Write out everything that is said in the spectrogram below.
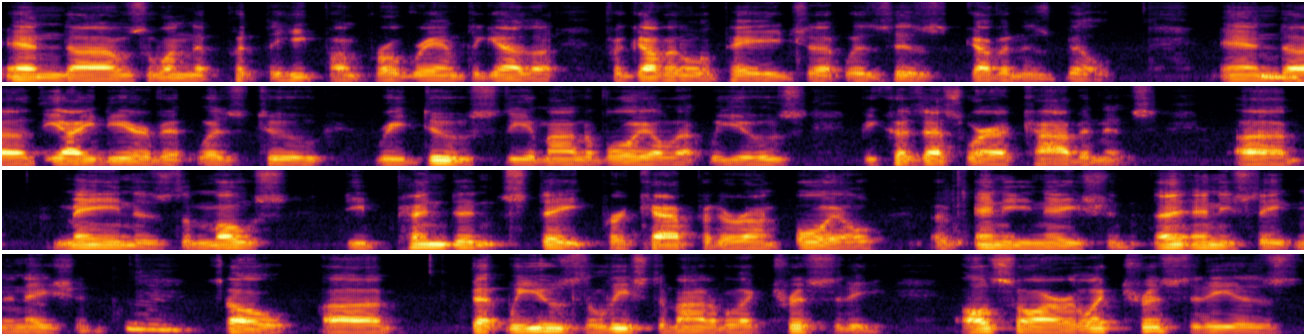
And uh, i was the one that put the heat pump program together for governor lepage that was his governor's bill. And mm-hmm. uh, the idea of it was to reduce the amount of oil that we use because that's where our carbon is uh, Maine is the most dependent state per capita on oil of any nation, any state in the nation. Mm. So, uh, but we use the least amount of electricity. Also, our electricity is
